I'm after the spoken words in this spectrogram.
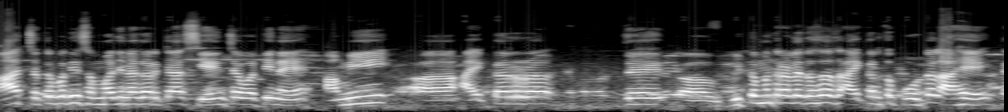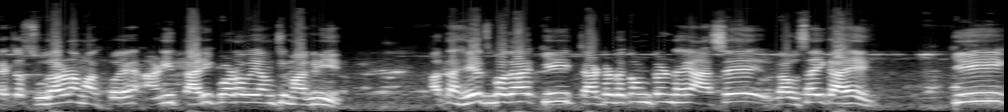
आज छत्रपती संभाजीनगरच्या सीएनच्या वतीने आम्ही आयकर जे वित्त मंत्रालय तसंच आयकरचं पोर्टल आहे त्याच्यात सुधारणा मागतोय आणि तारीख वाढावी आमची मागणी आहे. आता हेच बघा की चार्टर्ड अकाउंटंट हे असे व्यावसायिक आहे की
